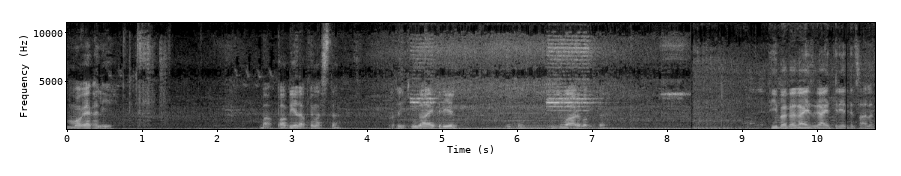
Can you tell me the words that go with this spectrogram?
मव्याखाली बाप्पा बी आहेत आपले मस्त. आता इथून गायत्री येईल. इथून तिची वाट बघतं ती बघा गाईच गायत्री येते चालत.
